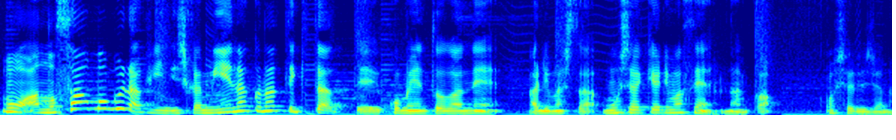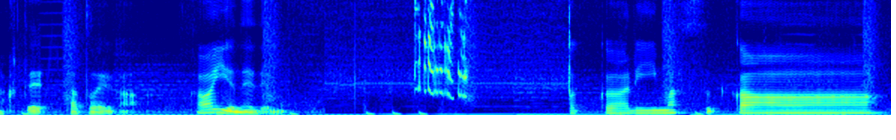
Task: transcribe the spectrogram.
もうあのサーモグラフィーにしか見えなくなってきたってコメントがねありました。申し訳ありません。なんかおしゃれじゃなくて例えが。可愛いよねでも。わかりますか？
